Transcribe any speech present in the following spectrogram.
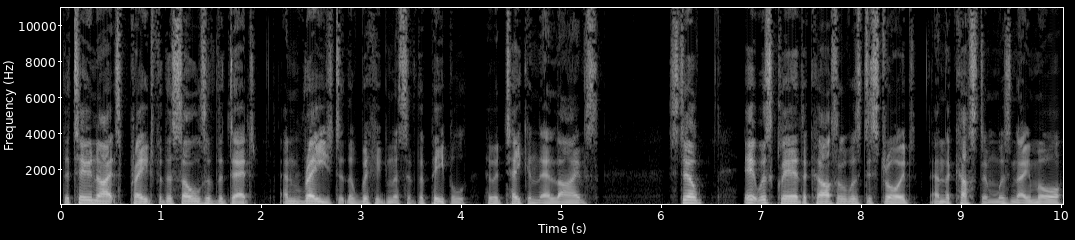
The two knights prayed for the souls of the dead and raged at the wickedness of the people who had taken their lives. Still, it was clear the castle was destroyed and the custom was no more.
